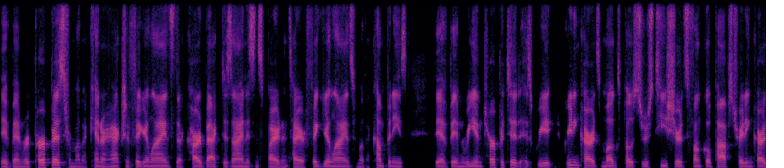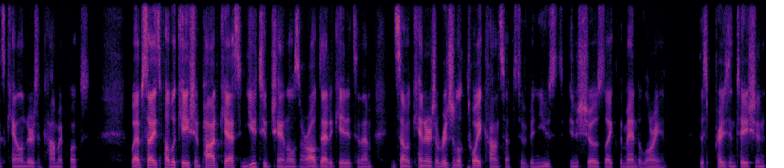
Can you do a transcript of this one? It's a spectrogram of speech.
They've been repurposed from other Kenner action figure lines. Their card back design has inspired entire figure lines from other companies. They have been reinterpreted as gre- greeting cards, mugs, posters, t shirts, Funko Pops, trading cards, calendars, and comic books. Websites, publication, podcasts, and YouTube channels are all dedicated to them and some of Kenner's original toy concepts have been used in shows like The Mandalorian. This presentation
